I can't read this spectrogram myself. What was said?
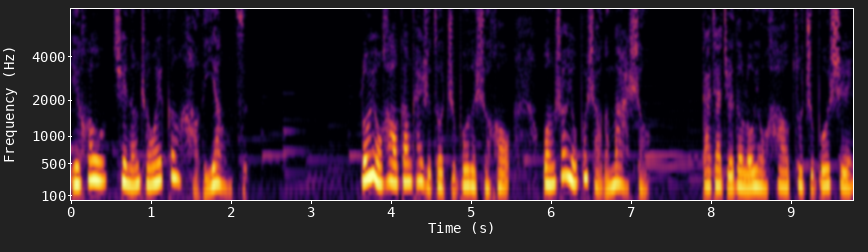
以后却能成为更好的样子。罗永浩刚开始做直播的时候，网上有不少的骂声，大家觉得罗永浩做直播是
